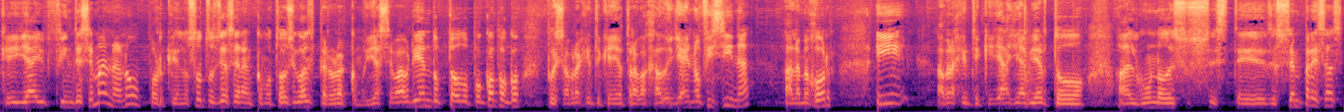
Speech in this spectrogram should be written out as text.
que ya hay fin de semana, ¿no? Porque los otros días eran como todos iguales, pero ahora como ya se va abriendo todo poco a poco, pues habrá gente que haya trabajado ya en oficina, a lo mejor, y habrá gente que ya haya abierto alguno de sus, este, de sus empresas,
